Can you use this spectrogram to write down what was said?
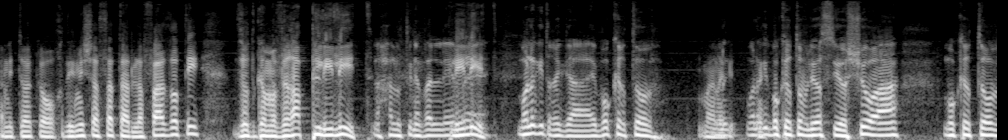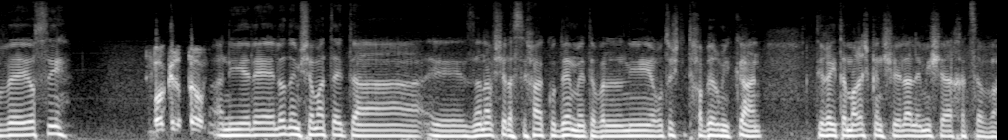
אני- טועה כעורך דין, מי שעשה את ההדלפה הזאתי, זאת גם עבירה פלילית. לחלוטין, אבל... אה, פלילית. בוא נגיד רגע, אה, בוקר טוב. מה בוא נגיד? בוא נגיד בוקר טוב ליוסי יהושע. בוקר טוב, אה, יוסי. בוקר טוב. אני אה, לא יודע אם שמעת את הזנב של השיחה הקודמת, אבל אני רוצה שתתחבר מכאן. תראה, איתמר, יש כאן שאלה למי שהיה לך צבא.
